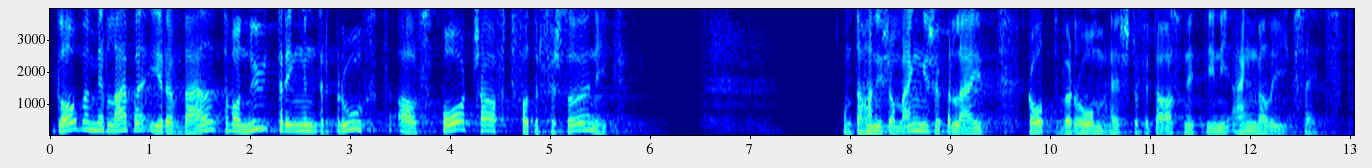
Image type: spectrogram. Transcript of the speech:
Ich glaube, wir leben in einer Welt, die nichts dringender braucht als Botschaft von der Versöhnung. Und da habe ich schon manchmal überlegt, Gott, warum hast du für das nicht deine Engel eingesetzt?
